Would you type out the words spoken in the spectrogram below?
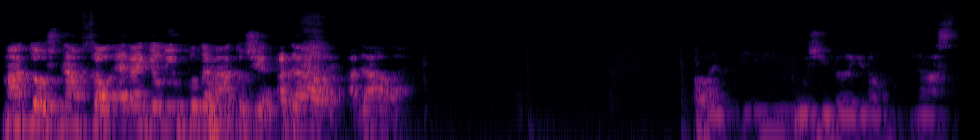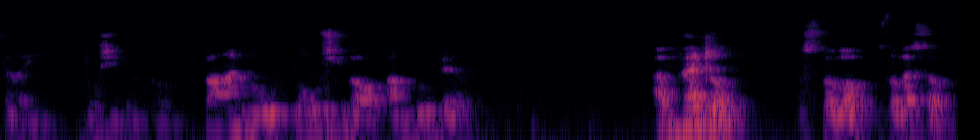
Matoš napsal evangelium podle Matoše a dále a dále. Ale ty muži byli jenom nástroji Boží rukou. Pán Bůh používal a mluvil a vedl to slovo, sloveso.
